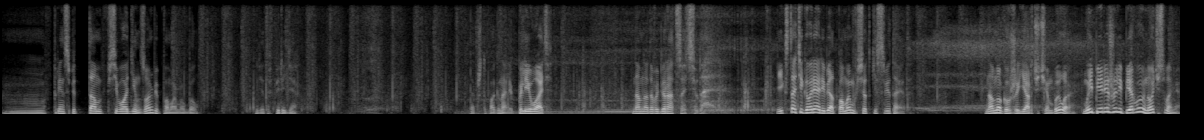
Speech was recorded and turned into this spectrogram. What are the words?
В принципе, там всего один зомби, по-моему, был. Где-то впереди. Так что погнали. Плевать. Нам надо выбираться отсюда. И, кстати говоря, ребят, по-моему, все-таки светает. Намного уже ярче, чем было. Мы пережили первую ночь с вами.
